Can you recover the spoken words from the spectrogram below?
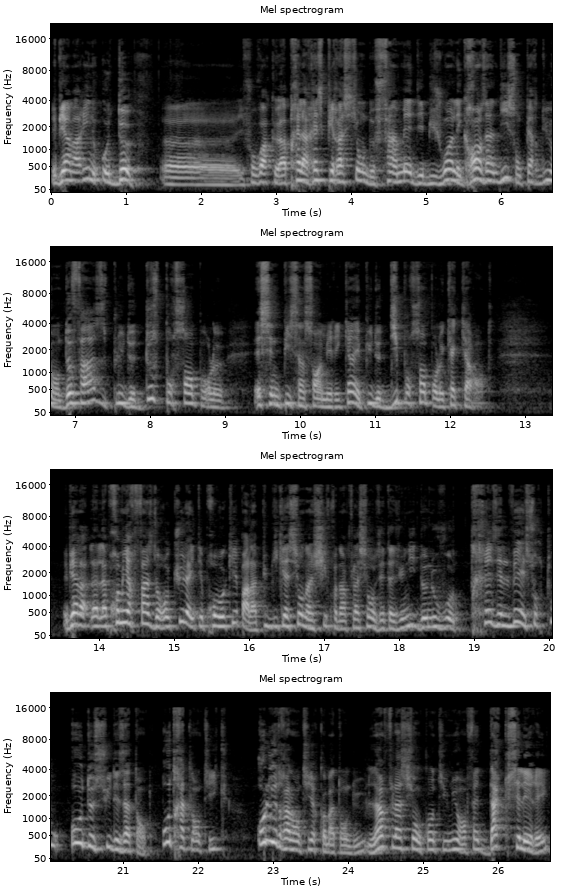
Eh bien, Marine, aux deux. Euh, il faut voir qu'après la respiration de fin mai, début juin, les grands indices ont perdu en deux phases, plus de 12% pour le SP 500 américain et plus de 10% pour le CAC 40. Eh bien, la, la, première phase de recul a été provoquée par la publication d'un chiffre d'inflation aux États-Unis de nouveau très élevé et surtout au-dessus des attentes. Outre-Atlantique, au lieu de ralentir comme attendu, l'inflation continue en fait d'accélérer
